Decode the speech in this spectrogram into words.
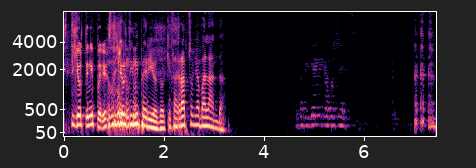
Στη γιορτινή περίοδο. στη γιορτινή περίοδο και θα γράψω μια μπαλάντα. Και θα πηγαίνει κάπως έτσι.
